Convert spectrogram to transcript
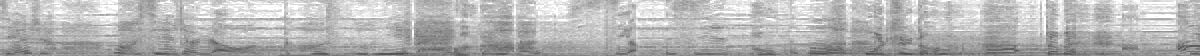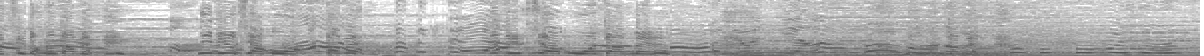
先生，毛先生让我告诉你要小心。我知道了，大妹，我知道了，大妹，你别吓唬我，大妹，你别吓唬我，大妹，我流血了，大妹，我不想死，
